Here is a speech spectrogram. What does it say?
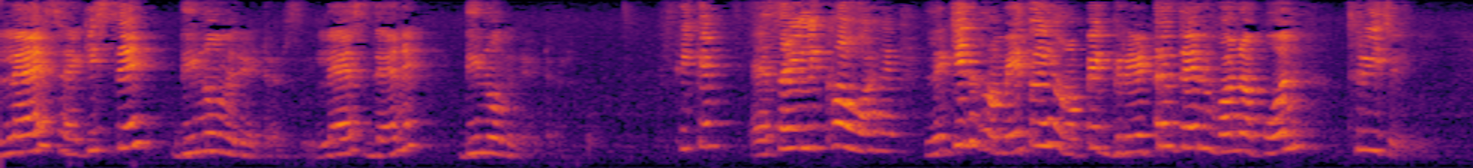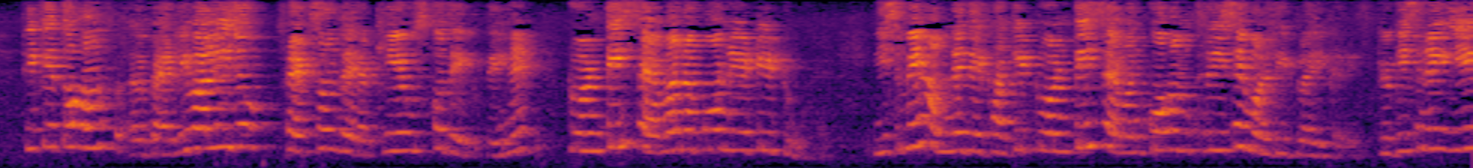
less है किससे? डिनोमिनेटर लेस देन डिनोमिनेटर ठीक है? ऐसा ही लिखा हुआ है। लेकिन हमें तो यहाँ पे greater than one upon three चाहिए। ठीक है? तो हम पहली वाली जो फ्रैक्शन दे रखी है, उसको देखते हैं। Twenty seven upon eighty two है। इसमें हमने देखा कि ट्वेंटी सेवन को हम थ्री से मल्टीप्लाई करें। क्योंकि इसने ये,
